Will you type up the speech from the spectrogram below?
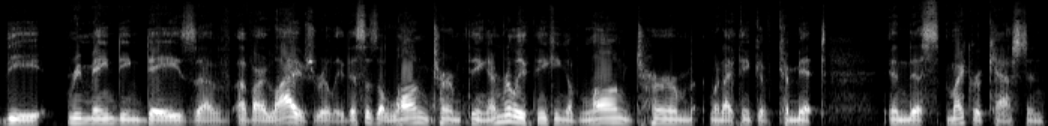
the remaining days of, of our lives, really. This is a long term thing. I'm really thinking of long term when I think of commit in this microcast. And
